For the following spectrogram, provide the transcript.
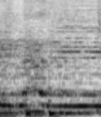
Every melody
